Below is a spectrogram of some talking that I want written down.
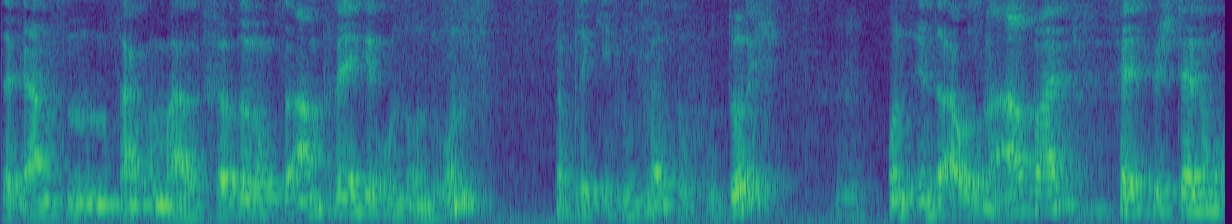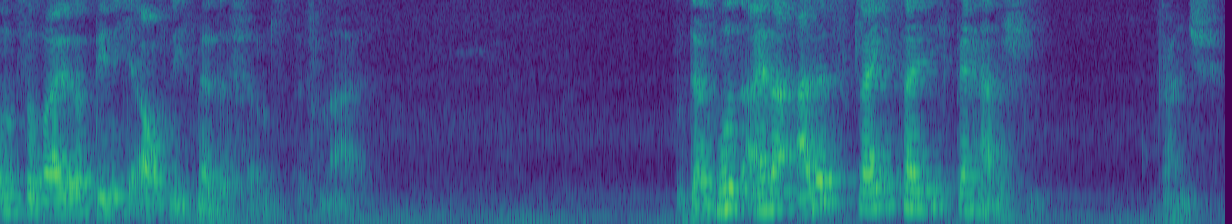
der ganzen, sagen wir mal, Förderungsanträge und, und, und. Da blicke ich nicht mehr so gut durch. Mhm. Und in der Außenarbeit, Feldbestellung und so weiter, bin ich auch nicht mehr der Firmste von allen. Das muss einer alles gleichzeitig beherrschen. Ganz schwierig.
